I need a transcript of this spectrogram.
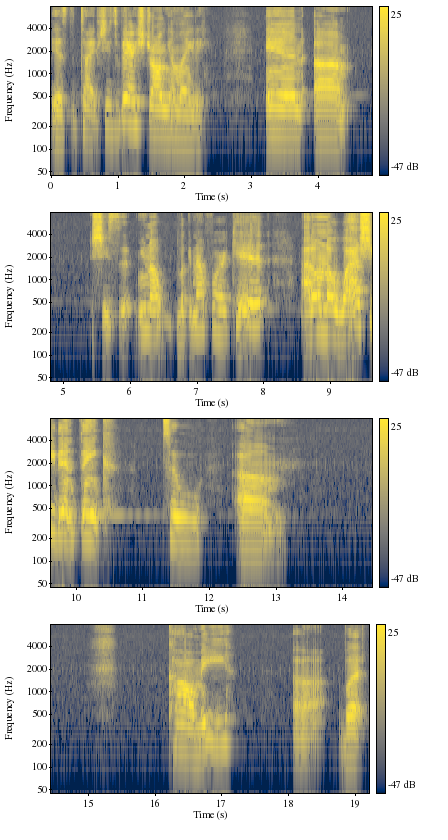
is the type, she's a very strong young lady. And um, she's, you know, looking out for her kid. I don't know why she didn't think to um, call me. Uh, but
